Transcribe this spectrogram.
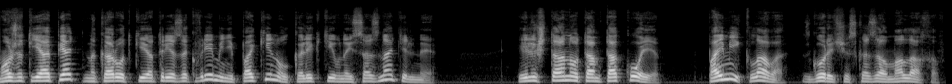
Может, я опять на короткий отрезок времени покинул коллективное сознательное? Или что оно там такое? Пойми, Клава, — с горечью сказал Малахов,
